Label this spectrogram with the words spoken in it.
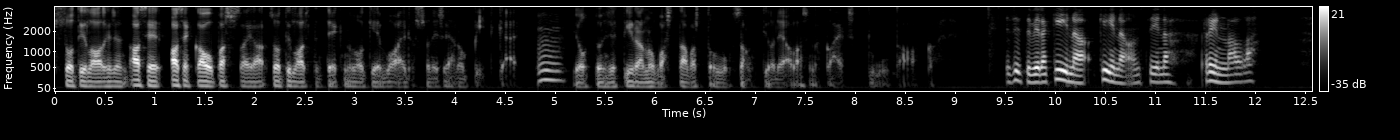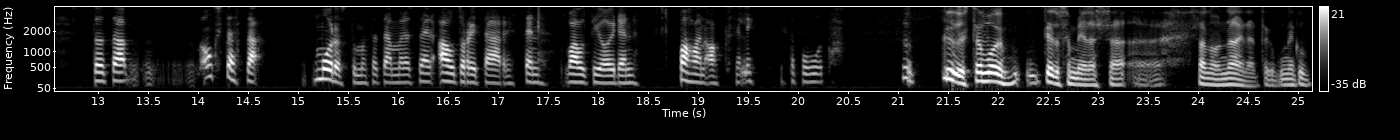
sotilaallisen ase, asekaupassa ja sotilaallisten teknologien vaihdossa, niin sehän on pitkä. Mm. Johtuen että Iran on vastaavasti ollut sanktioiden alasena 80-luvulta alkaen. Ja sitten vielä Kiina, Kiina on siinä rinnalla. Tota, Onko tästä muodostumassa tämmöinen autoritääristen valtioiden pahan akseli, mistä puhutaan? Kyllä sitä voi tietyssä mielessä äh, sanoa näin, että niin kuin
